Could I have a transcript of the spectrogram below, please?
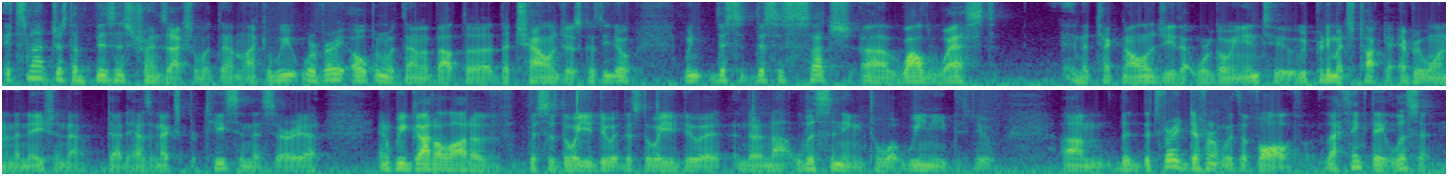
it's not just a business transaction with them. Like we, we're very open with them about the the challenges because you know when this this is such uh, wild west in the technology that we're going into. We pretty much talk to everyone in the nation that that has an expertise in this area, and we got a lot of this is the way you do it, this is the way you do it, and they're not listening to what we need to do. Um, that's very different with Evolve. I think they listen.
